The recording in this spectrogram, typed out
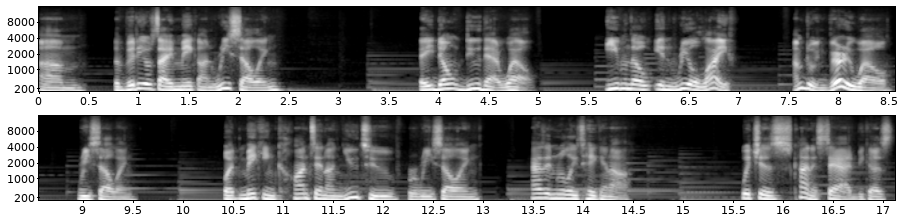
Um the videos I make on reselling they don't do that well. Even though in real life, I'm doing very well reselling, but making content on YouTube for reselling hasn't really taken off. Which is kind of sad because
